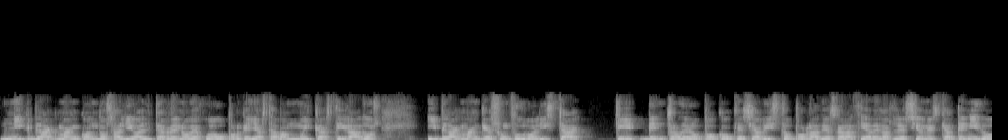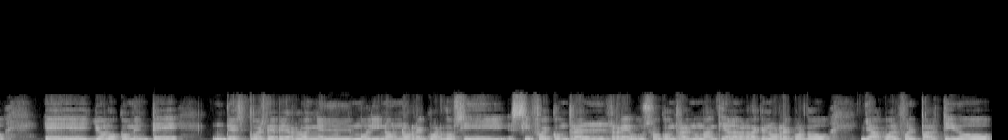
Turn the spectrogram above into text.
Nick Blackman cuando salió al terreno de juego, porque ya estaban muy castigados y Blackman, que es un futbolista que dentro de lo poco que se ha visto por la desgracia de las lesiones que ha tenido, eh, yo lo comenté después de verlo en el Molinón, no recuerdo si, si fue contra el Reus o contra el Numancia, la verdad que no recuerdo ya cuál fue el partido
